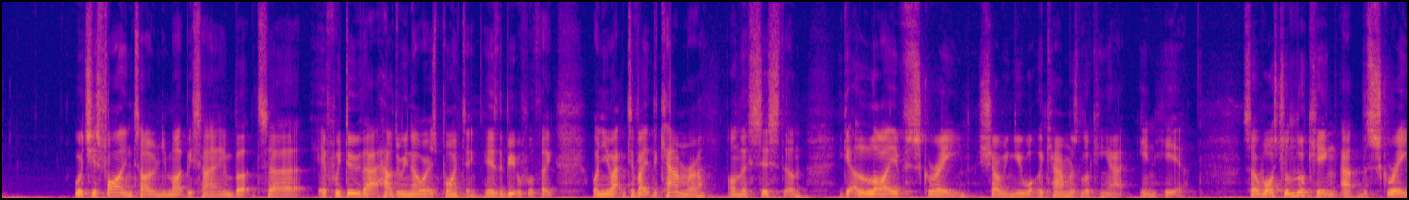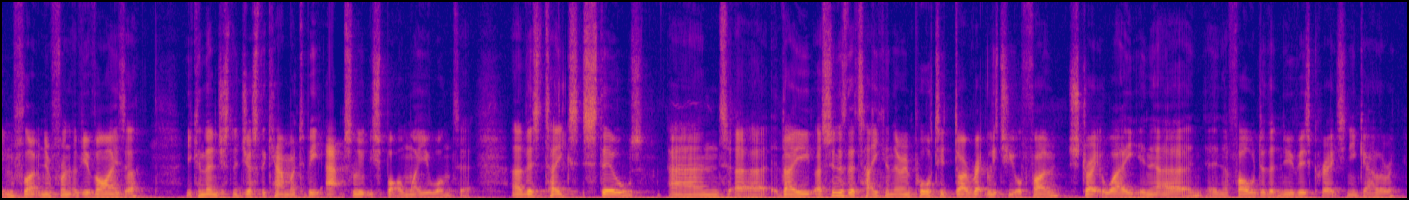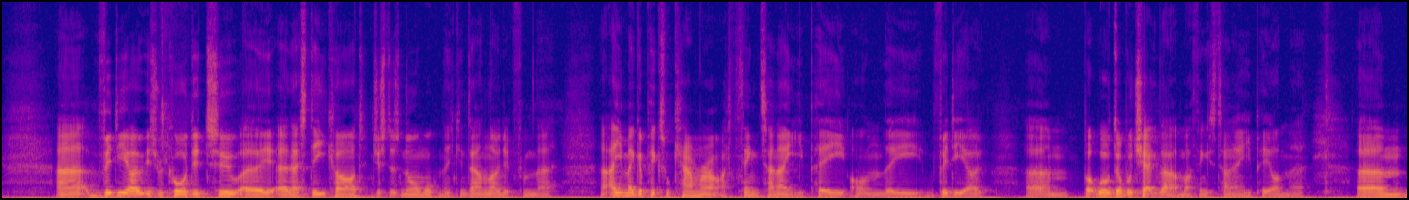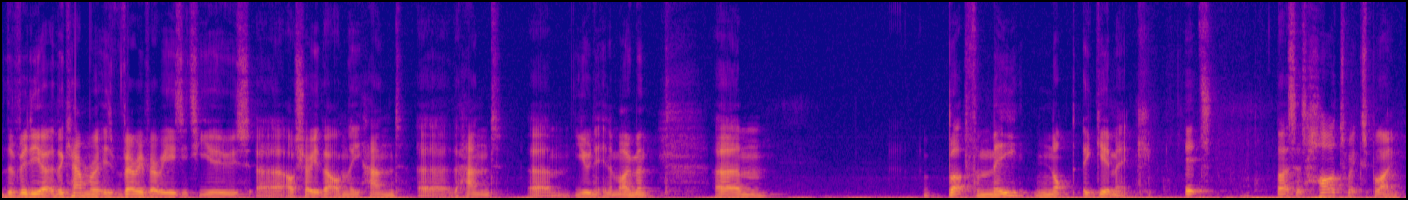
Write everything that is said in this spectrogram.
which is fine tone you might be saying but uh, if we do that how do we know where it's pointing here's the beautiful thing when you activate the camera on this system you get a live screen showing you what the camera's looking at in here so whilst you're looking at the screen floating in front of your visor you can then just adjust the camera to be absolutely spot on where you want it. Uh, this takes stills and uh, they, as soon as they're taken, they're imported directly to your phone straight away in a, in a folder that NuViz creates in your gallery. Uh, video is recorded to a, an SD card just as normal and you can download it from there. Uh, 8 megapixel camera, I think 1080p on the video, um, but we'll double check that. I think it's 1080p on there. Um, the video, the camera is very very easy to use. Uh, I'll show you that on the hand, uh, the hand um, unit in a moment. Um, but for me, not a gimmick. It's that's it's hard to explain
